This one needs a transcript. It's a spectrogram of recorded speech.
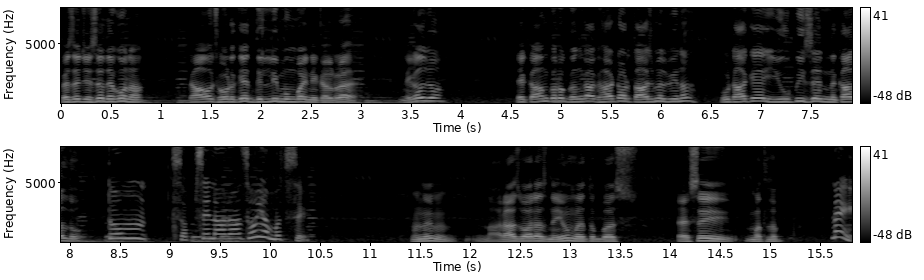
वैसे जैसे देखो ना गाँव छोड़ के दिल्ली मुंबई निकल रहा है। निकल जाओ। एक काम करो गंगा घाट और ताजमहल भी ना उठा के यूपी से निकाल दो। तुम सबसे नाराज़ हो या मुझसे? नहीं नाराज़ वाराज नहीं हूँ मैं तो बस ऐसे ही मतलब। नहीं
